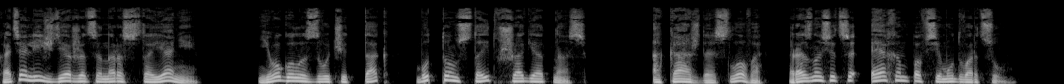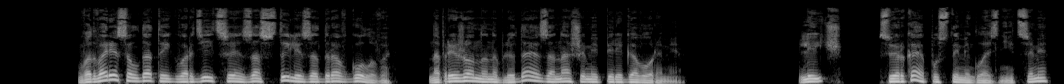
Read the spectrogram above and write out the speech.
Хотя Лич держится на расстоянии, его голос звучит так, будто он стоит в шаге от нас, а каждое слово разносится эхом по всему дворцу. Во дворе солдаты и гвардейцы застыли, задрав головы, напряженно наблюдая за нашими переговорами. Лич, сверкая пустыми глазницами,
